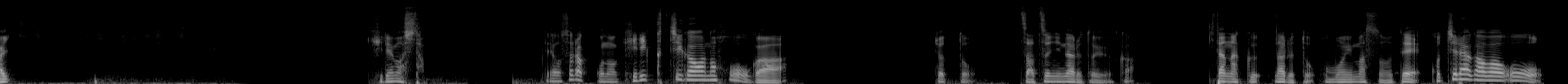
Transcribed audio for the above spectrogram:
はい。切れました。で、おそらくこの切り口側の方が、ちょっと雑になるというか、汚くなると思いますので、こちら側を、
